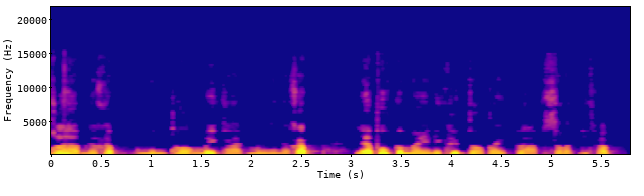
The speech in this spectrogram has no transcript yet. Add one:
คลาภนะครับ เงินทองไม่ขาดมือนะครับ แล้วพบกันใหม่ในคลิปต่อไปกราบสวัสดีครับ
